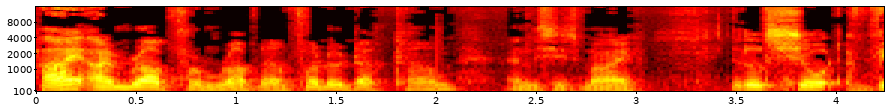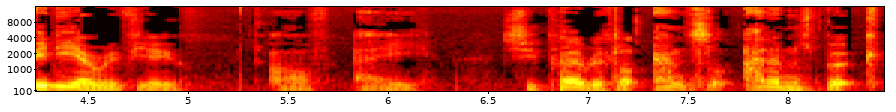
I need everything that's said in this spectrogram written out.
Hi, I'm Rob from robnunnphoto.com and this is my little short video review of a superb little Ansel Adams book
